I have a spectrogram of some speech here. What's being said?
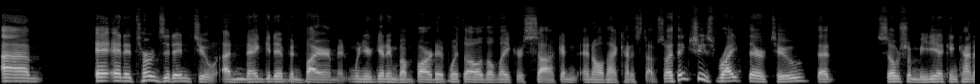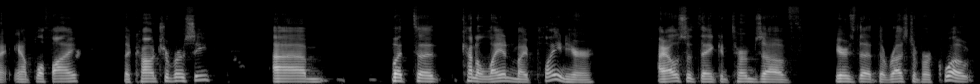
Um, and, and, it turns it into a negative environment when you're getting bombarded with oh the Lakers suck and, and all that kind of stuff. So I think she's right there too that social media can kind of amplify the controversy. Um, but to kind of land my plane here, I also think in terms of here's the the rest of her quote.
